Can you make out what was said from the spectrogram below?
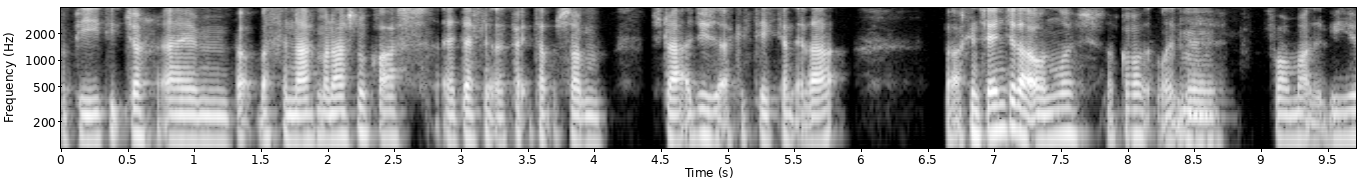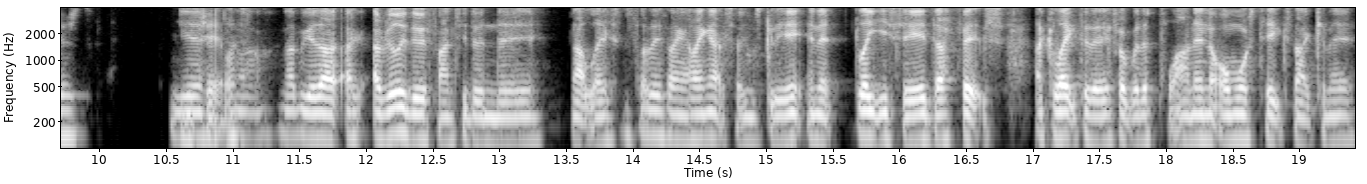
I'm a PE teacher. Um, but with the, my national class, I definitely picked up some strategies that I could take into that. But I can send you that on, Lewis. I've got like mm. the format that we used. Yeah, no, that'd be good. I, I really do fancy doing the that lesson study thing. I think that sounds great. And it, like you said, if it's a collective effort with the planning, it almost takes that kind of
